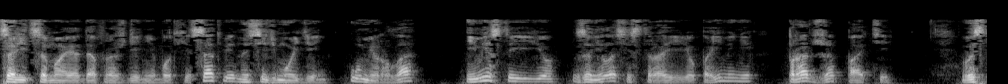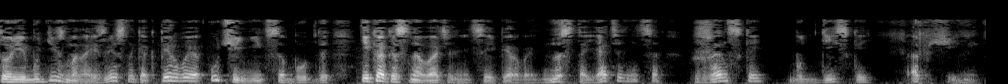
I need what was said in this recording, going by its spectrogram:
Царица Майя, дав рождение Бодхисаттве, на седьмой день умерла, и место ее заняла сестра ее по имени Праджапати. В истории буддизма она известна как первая ученица Будды и как основательница и первая настоятельница женской буддийской общины.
